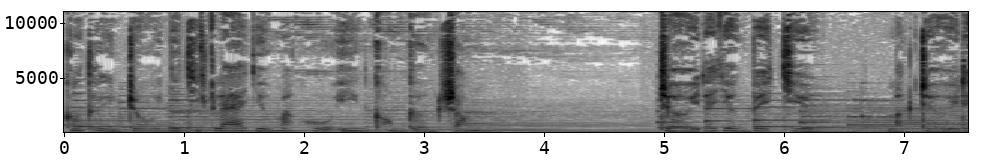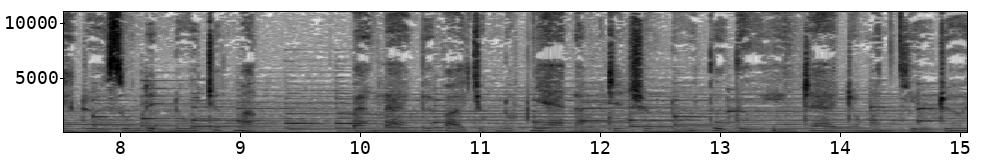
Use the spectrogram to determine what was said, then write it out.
con thuyền trôi như chiếc lá giữa mặt hồ yên không gợn sóng. Trời đã dần về chiều, mặt trời đang rơi xuống đỉnh núi trước mặt. Bản làng với vài chục nốt nhà nằm trên sườn núi từ từ hiện ra trong ánh chiều rơi.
